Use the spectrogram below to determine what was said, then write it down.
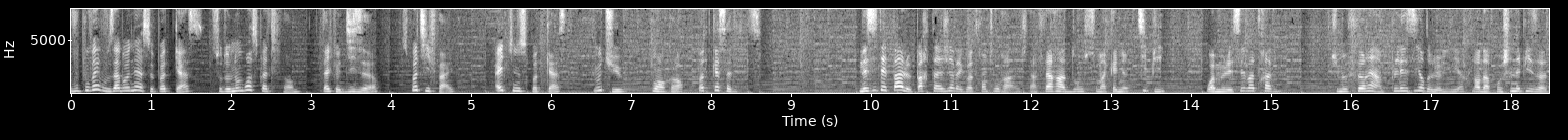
Vous pouvez vous abonner à ce podcast sur de nombreuses plateformes telles que Deezer, Spotify, iTunes Podcast, YouTube ou encore Podcast Addict. N'hésitez pas à le partager avec votre entourage, à faire un don sur ma cagnotte Tipeee ou à me laisser votre avis. Je me ferai un plaisir de le lire lors d'un prochain épisode.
